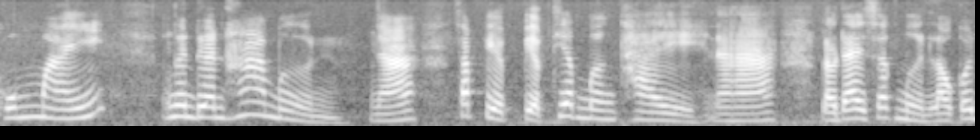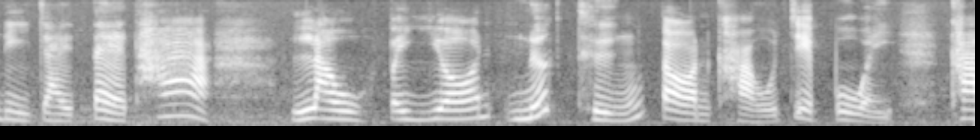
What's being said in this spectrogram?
คุ้มไหมเงินเดือน 5 0,000นะถ้าเปรียบเปรียบเทียบเมืองไทยนะคะเราได้สักหมื่นเราก็ดีใจ แต่ถ้าเราไปย้อนนึกถึงตอนเขาเจ็บป่วย ค่า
